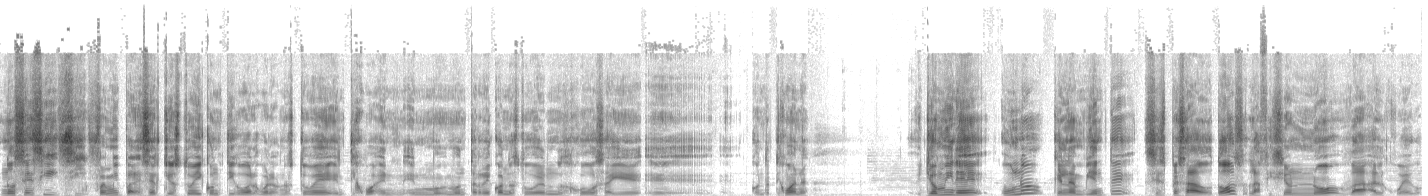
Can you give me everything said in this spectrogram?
no sé si, si fue mi parecer que yo estuve ahí contigo, bueno, no estuve en Tijuana, en, en Mo- Monterrey cuando estuve en los juegos ahí eh, contra Tijuana. Yo miré, uno, que el ambiente sí es pesado. Dos, la afición no va al juego.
